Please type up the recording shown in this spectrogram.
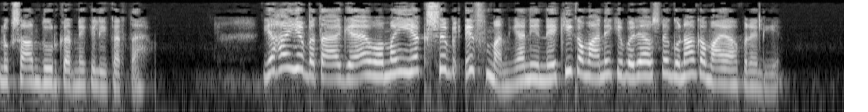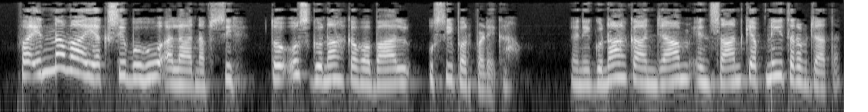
نقصان دور کرنے کے لیے کرتا ہے۔ یہاں یہ بتایا گیا ہے وہ میں یکسب اف من یعنی نیکی کمانے کی بجائے اس نے گناہ کمایا اپنے لیے۔ ف ان یکسب اللہ نفسی تو اس گناہ کا وبال اسی پر پڑے گا۔ یعنی گناہ کا انجام انسان کے اپنی ہی طرف جاتا ہے۔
